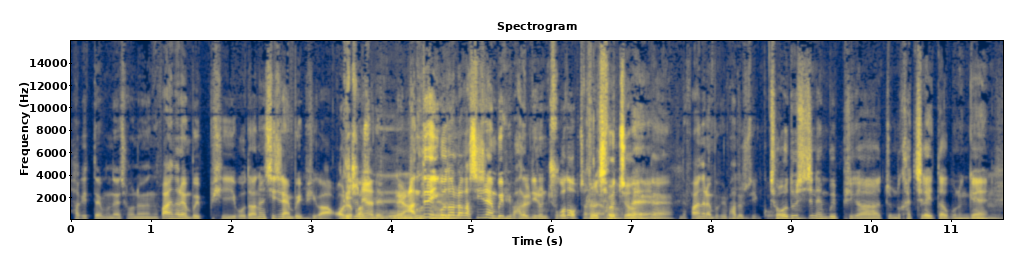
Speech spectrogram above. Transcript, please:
하기 때문에 저는 파이널 MVP보다는 시즌 MVP가 어려울 것 같습니다. 되고. 네, 음, 안드레 이고달라가 시즌 MVP 받을 일은 죽어도 없잖아요. 그렇죠. 그렇죠. 네. 네. 근데 파이널 MVP를 받을 수 있고. 저도 시즌 MVP가 좀 더 가치가 있다고 보는 게 음.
